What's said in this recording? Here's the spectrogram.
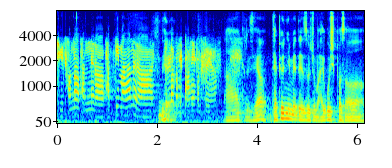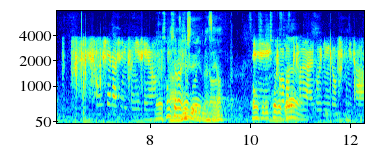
지금 전화 받느라 받기만 하느라 네. 연락 한 번도 안 해봤어요. 아 그러세요? 대표님에 대해서 좀 알고 싶어서 성실하신 분이세요. 네, 아, 성실하신 분입니다. 성실하세요? 성실이 네, 최고죠. 네. 저는 알고 있는 게 없습니다.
